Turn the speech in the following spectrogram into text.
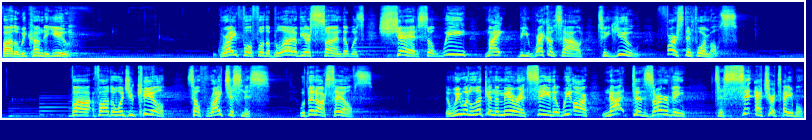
Father, we come to you grateful for the blood of your Son that was shed so we might be reconciled to you first and foremost. Father, would you kill self righteousness within ourselves? That we would look in the mirror and see that we are not deserving to sit at your table.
